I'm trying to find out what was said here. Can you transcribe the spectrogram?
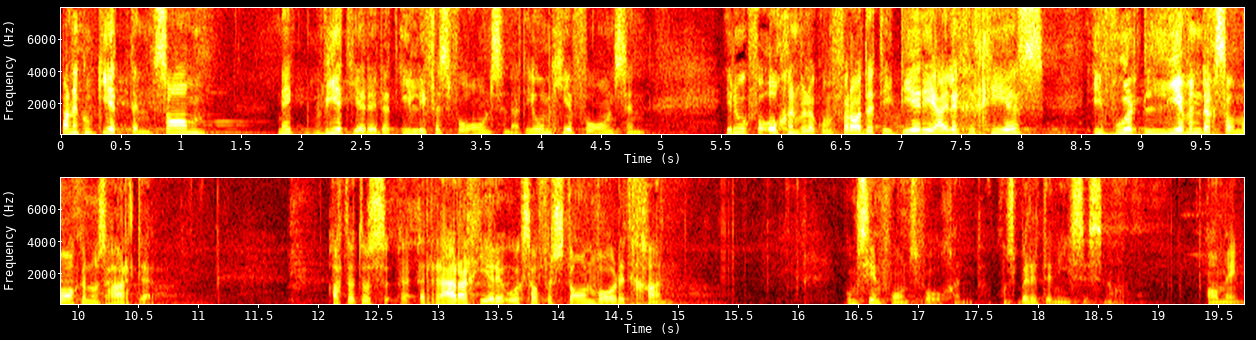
pannekoek eet en saam net weet Here dat U lief is vir ons en dat U omgee vir ons en hier ook vir oggend wil ek kom vra dat U deur die Heilige Gees U woord lewendig sal maak in ons harte. Ag dat ons eh, regtig Here ook sal verstaan waar dit gaan. Kom seën vir ons vanoggend. Ons bid dit in Jesus naam. Amen.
